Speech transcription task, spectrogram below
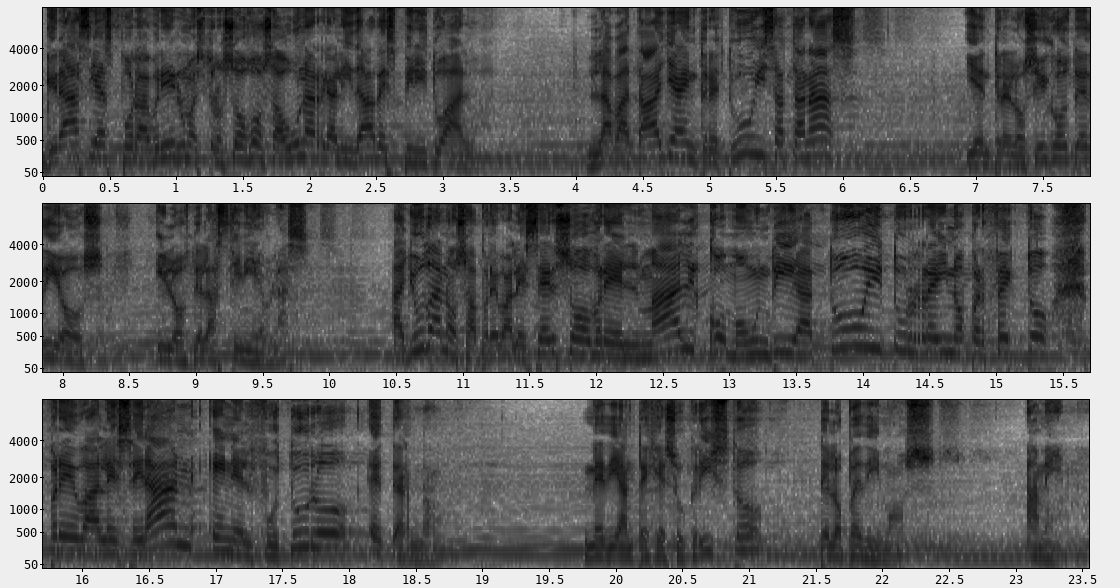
gracias por abrir nuestros ojos a una realidad espiritual. La batalla entre tú y Satanás y entre los hijos de Dios y los de las tinieblas. Ayúdanos a prevalecer sobre el mal como un día tú y tu reino perfecto prevalecerán en el futuro eterno. Mediante Jesucristo te lo pedimos. Amén.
